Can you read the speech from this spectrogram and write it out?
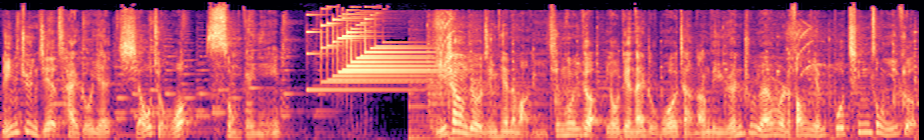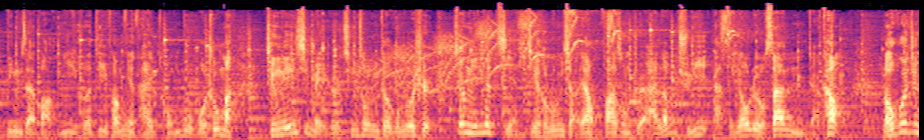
林俊杰、蔡卓妍，小酒窝送给你。以上就是今天的网易轻松一刻，由电台主播讲当地原汁原味的方言播轻松一刻，并在网易和地方电台同步播出吗？请联系每日轻松一刻工作室，将您的简介和录音小样发送至 i love 曲艺 at 幺六三点 com。老规矩，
